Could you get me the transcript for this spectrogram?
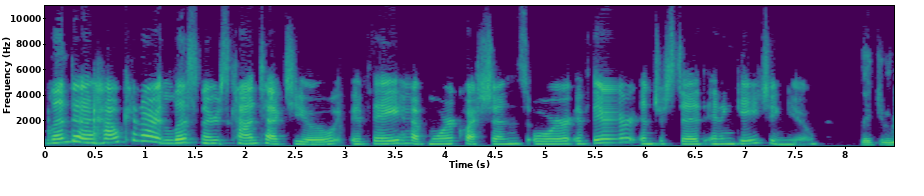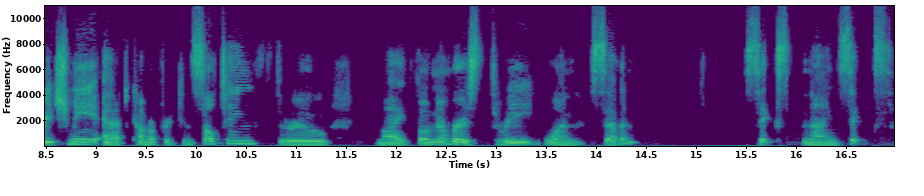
Linda, how can our listeners contact you if they have more questions or if they're interested in engaging you? They can reach me at Comerford Consulting through my phone number is 317 696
